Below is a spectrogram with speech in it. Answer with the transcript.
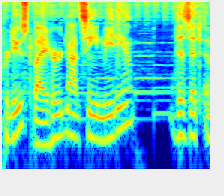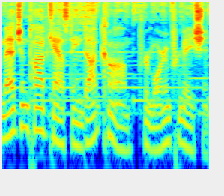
Produced by Heard Not Seen Media Visit imaginepodcasting.com for more information.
